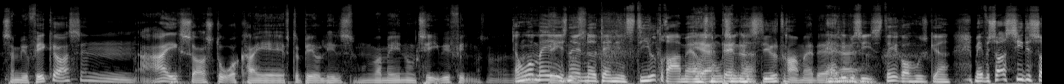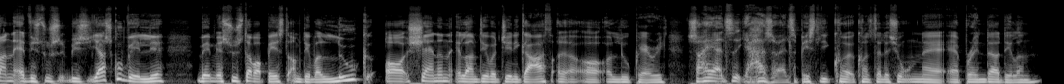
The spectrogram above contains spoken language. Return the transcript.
som jo fik også en ah, ikke så stor karriere efter Beverly Hills. Hun var med i nogle tv-film og sådan noget. Ja, hun var med Daniels... i sådan noget Daniel Steele-drama ja, og sådan Daniel Steele-drama, det er. Ja, lige præcis. Det kan jeg godt huske, ja. Men jeg vil så også sige det sådan, at hvis, du, hvis jeg skulle vælge, hvem jeg synes, der var bedst, om det var Luke og Shannon, eller om det var Jenny Garth og, og, og Luke Perry, så har jeg altid, jeg har altså altid bedst lige konstellationen af, af Brenda og Dylan.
